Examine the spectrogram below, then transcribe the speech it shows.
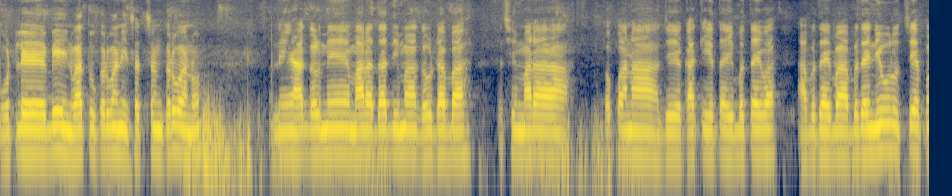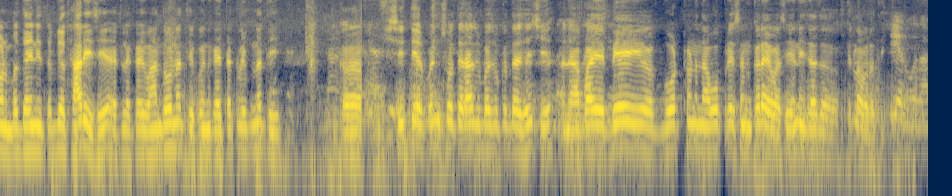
ઓટલે બેહીને વાતું કરવાની, સત્સંગ કરવાનો. અને આગળ મેં મારા દાદીમાં ગૌઢાબા, પછી મારા પપ્પાના જે કાકી હતા એ બતાવ્યા. આ બધાય બા બધાય નિવૃત્ત છે પણ બધાયની તબિયત સારી છે એટલે કંઈ વાંધો નથી કોઈને કાંઈ તકલીફ નથી. સિત્તેર પંચોતેર આજુબાજુ કદાચ છે અને આ ભાઈએ બે ગોઠણના ઓપરેશન કરાવ્યા છે એની જાતે કેટલા વર્ષ થઈ ગયા?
